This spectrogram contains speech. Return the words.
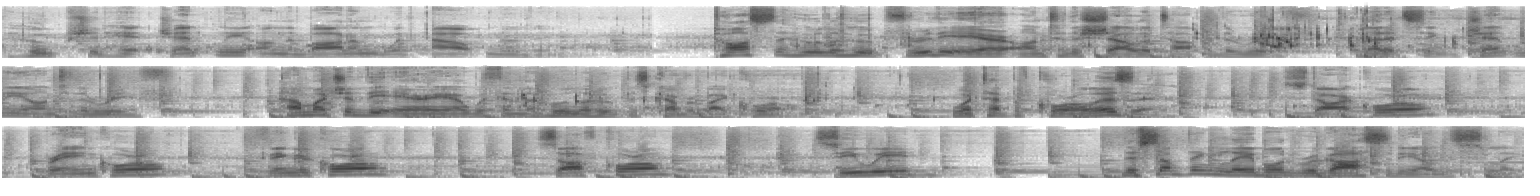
The hoop should hit gently on the bottom without moving. Toss the hula hoop through the air onto the shallow top of the reef. Let it sink gently onto the reef. How much of the area within the hula hoop is covered by coral? What type of coral is there? Star coral? Brain coral? Finger coral? Soft coral? Seaweed? There's something labeled rugosity on the slate.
